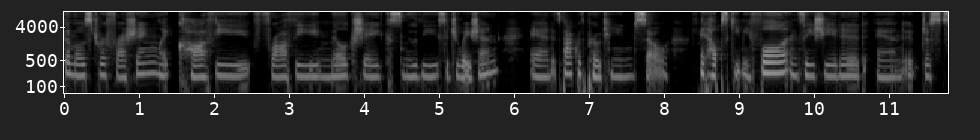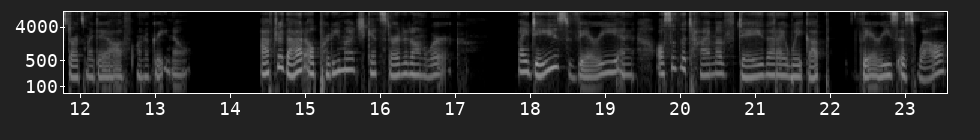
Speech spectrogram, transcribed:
the most refreshing, like coffee, frothy, milkshake, smoothie situation. And it's packed with protein. So it helps keep me full and satiated. And it just starts my day off on a great note. After that, I'll pretty much get started on work. My days vary, and also the time of day that I wake up varies as well.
